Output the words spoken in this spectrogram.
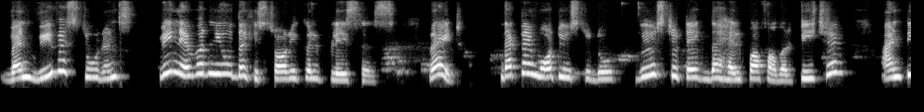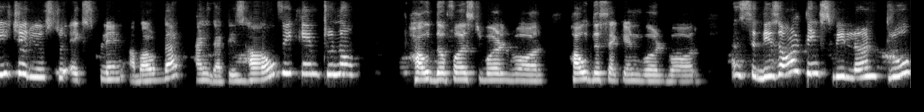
when we were students, we never knew the historical places, right? That time, what we used to do? We used to take the help of our teacher, and teacher used to explain about that. And that is how we came to know how the First World War, how the Second World War. And so these all things we learned through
